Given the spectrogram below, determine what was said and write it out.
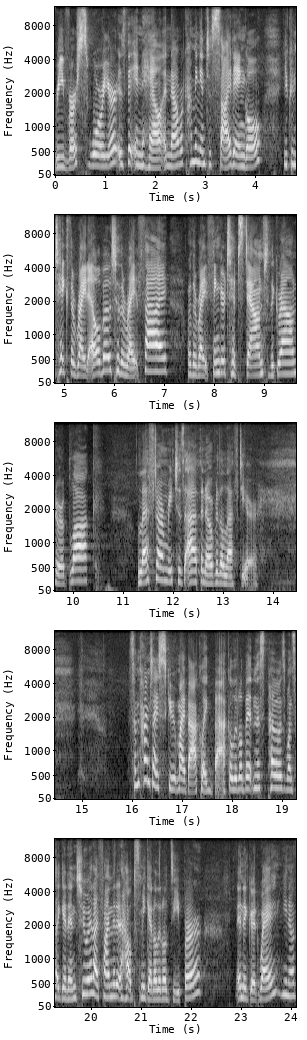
Reverse warrior is the inhale, and now we're coming into side angle. You can take the right elbow to the right thigh, or the right fingertips down to the ground or a block. Left arm reaches up and over the left ear. Sometimes I scoot my back leg back a little bit in this pose once I get into it. I find that it helps me get a little deeper in a good way. You know,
